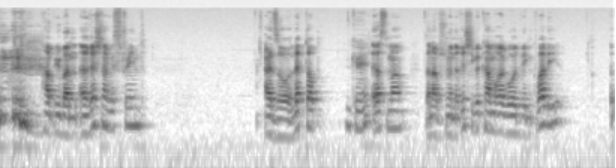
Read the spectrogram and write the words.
hab über einen äh, Rechner gestreamt. Also Laptop Okay. erstmal. Dann habe ich mir eine richtige Kamera geholt wegen Quali. Äh,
